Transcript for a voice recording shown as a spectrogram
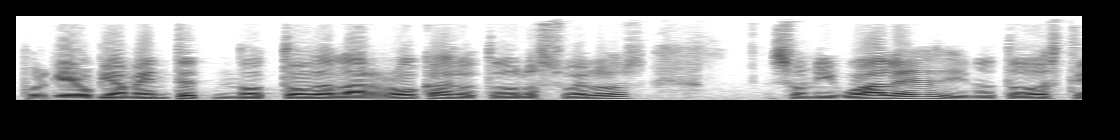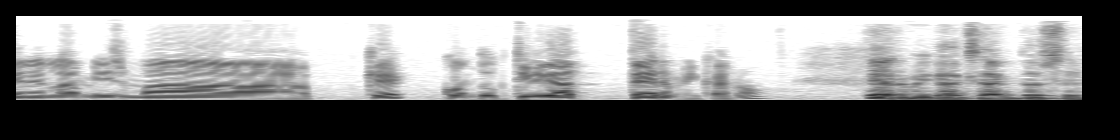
porque obviamente no todas las rocas o todos los suelos son iguales y no todos tienen la misma ¿qué? conductividad térmica, ¿no? Térmica, exacto, sí.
